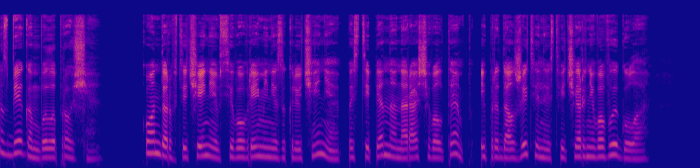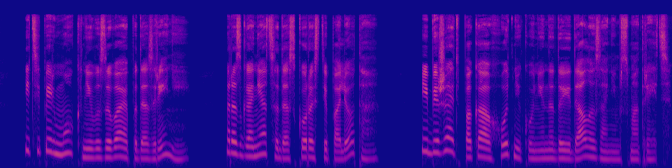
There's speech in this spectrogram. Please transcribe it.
С бегом было проще. Кондор в течение всего времени заключения постепенно наращивал темп и продолжительность вечернего выгула и теперь мог, не вызывая подозрений, разгоняться до скорости полета и бежать, пока охотнику не надоедало за ним смотреть.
